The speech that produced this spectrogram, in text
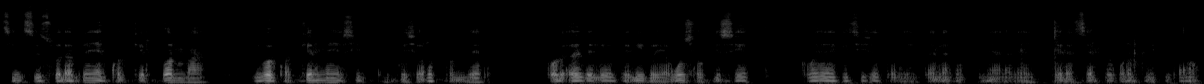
sin censura previa en cualquier forma y por cualquier medio sin perjuicio de responder por los delitos y abusos que se cometen en ejercicio de esta libertad en la conformidad de la ley, debe hacerlo con el planificado.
